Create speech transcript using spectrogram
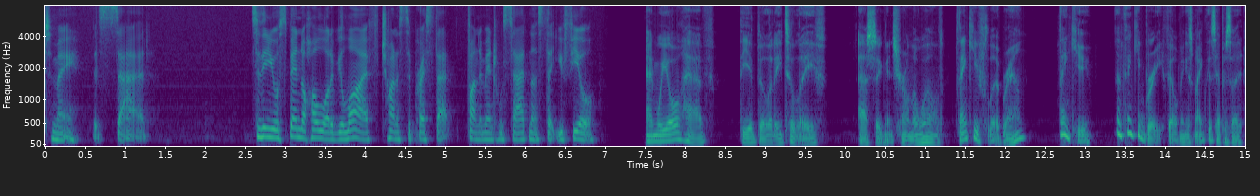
to me. It's sad. So then you'll spend a whole lot of your life trying to suppress that fundamental sadness that you feel. And we all have the ability to leave our signature on the world. Thank you, Fleur Brown. Thank you. And thank you, Brie, for helping us make this episode.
